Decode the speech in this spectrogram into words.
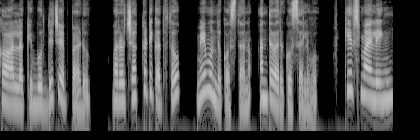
కాళ్ళకి బుద్ధి చెప్పాడు. మరో చక్కటి కథతో మీ ముందుకొస్తాను. అంతవరకు సెలవు. Keep smiling.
